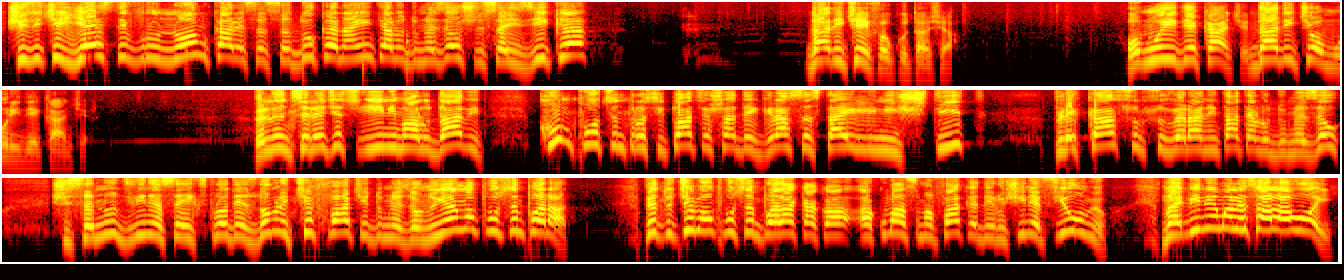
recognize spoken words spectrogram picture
Și zice, este vreun om care să se ducă înaintea lui Dumnezeu și să-i zică, da, de ce ai făcut așa? O muri de cancer. Da, de ce o muri de cancer? Îl înțelegeți inima lui David? Cum poți într-o situație așa de grea să stai liniștit, pleca sub suveranitatea lui Dumnezeu și să nu-ți vină să explodezi? Domnule, ce face Dumnezeu? Nu el m-a pus împărat. Pentru ce m-a pus împărat ca acum să mă facă de rușine fiul meu? Mai bine mă lăsa la oi.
